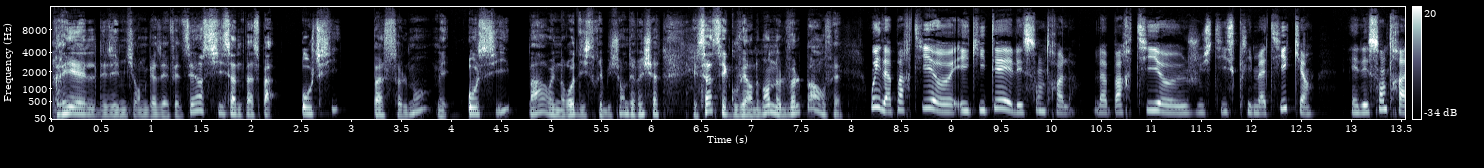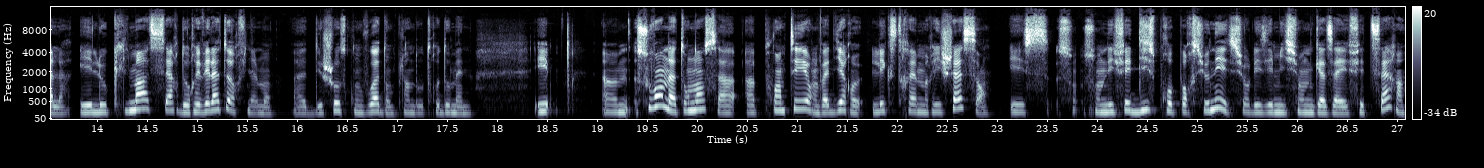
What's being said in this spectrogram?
réelle des émissions de gaz à effet de serre si ça ne passe pas aussi pas seulement, mais aussi par une redistribution des richesses. Et ça, ces gouvernements ne le veulent pas, en fait. Oui, la partie euh, équité, elle est centrale. La partie euh, justice climatique, elle est centrale. Et le climat sert de révélateur, finalement, à des choses qu'on voit dans plein d'autres domaines. Et euh, souvent, on a tendance à, pointer, on va dire, l'extrême richesse et son, effet disproportionné sur les émissions de gaz à effet de serre.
